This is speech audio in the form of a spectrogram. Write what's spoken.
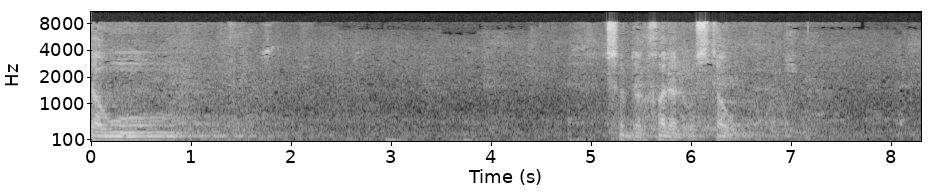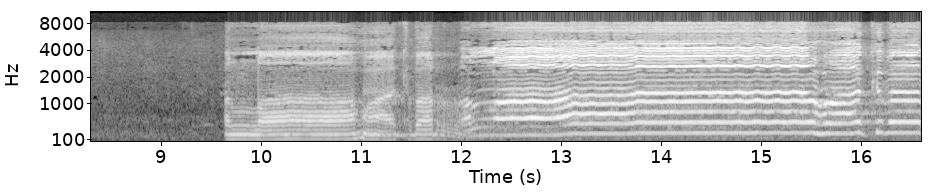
استووا سد الخلل واستووا الله أكبر. الله أكبر.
